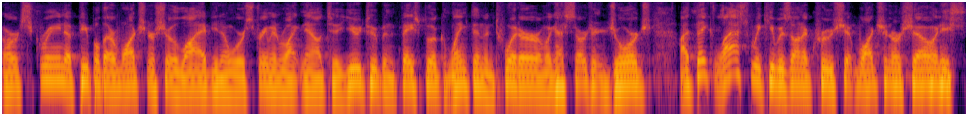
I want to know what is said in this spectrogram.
our screen of people that are watching our show live. You know, we're streaming right now to YouTube and Facebook, LinkedIn, and Twitter. And we got Sergeant George. I think last week he was on a cruise ship watching our show, and he's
